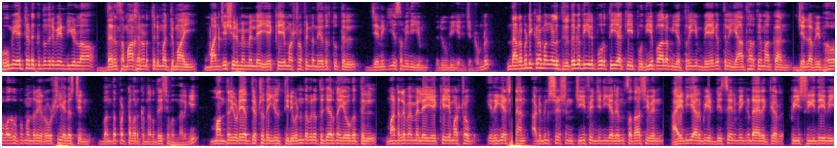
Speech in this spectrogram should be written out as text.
ഭൂമി ഏറ്റെടുക്കുന്നതിന് വേണ്ടിയുള്ള ധനസമാഹരണത്തിനും മറ്റുമായി Manjeshwaram M L A K M അഷ്റഫിന്റെ നേതൃത്വത്തിൽ ജനകീയ സമിതിയും രൂപീകരിച്ചിട്ടുണ്ട്. നടപടിക്രമങ്ങൾ ദ്രുതഗതിയിൽ പൂർത്തിയാക്കി പുതിയ പാലം എത്രയും വേഗത്തിൽ യാഥാർത്ഥ്യമാക്കാൻ ജലവിഭവ വകുപ്പ് മന്ത്രി റോഷി അഗസ്റ്റിൻ ബന്ധപ്പെട്ടവർക്ക് നിർദ്ദേശവും നൽകി. മന്ത്രിയുടെ അധ്യക്ഷതയിൽ തിരുവനന്തപുരത്ത് ചേർന്ന യോഗത്തിൽ മണ്ഡലം M L A K M Ashraf irrigation and administration chief engineer M Sadasivan I D R B design wing director P Sreedevi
